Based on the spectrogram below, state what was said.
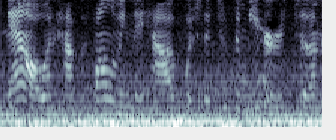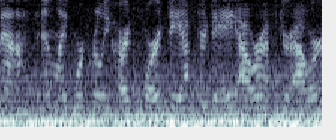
now and have the following they have which they took them years to amass and like work really hard for day after day hour after hour.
